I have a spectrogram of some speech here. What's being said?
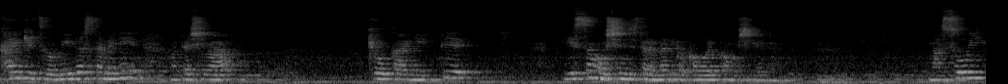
解決を見出すために私は教会に行ってイエス様を信じたら何か変わるかもしれない、まあ、そういっ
